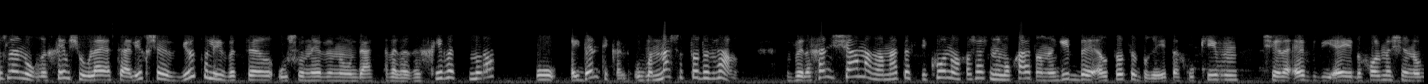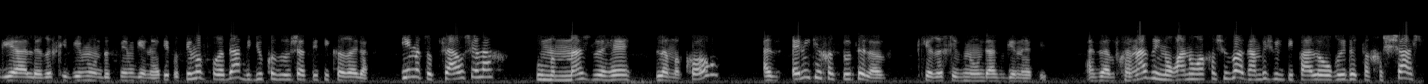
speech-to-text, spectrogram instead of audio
יש לנו רכיב שאולי התהליך שהביא אותו להיווצר הוא שונה ומהונדס, אבל הרכיב עצמו הוא אידנטיקל, הוא ממש אותו דבר. ולכן שם רמת הסיכון או החשש נמוכה יותר. נגיד בארצות הברית, החוקים של ה-FDA בכל מה שנוגע לרכיבים מהונדסים גנטית, עושים הפרדה בדיוק כזו שעשיתי כרגע. אם התוצר שלך הוא ממש זהה למקור, אז אין התייחסות אליו כרכיב מהונדס גנטית. אז ההבחנה הזו היא נורא נורא חשובה, גם בשביל טיפה להוריד את החשש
